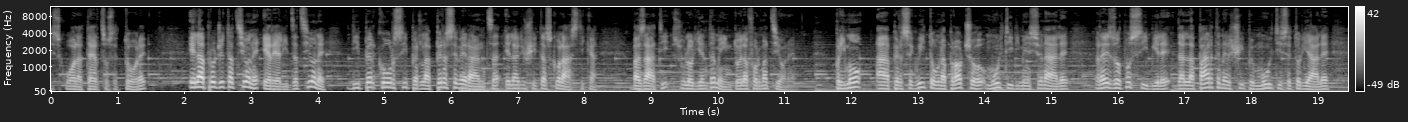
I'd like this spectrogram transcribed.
e scuola terzo settore, e la progettazione e realizzazione di percorsi per la perseveranza e la riuscita scolastica, basati sull'orientamento e la formazione. Primo ha perseguito un approccio multidimensionale reso possibile dalla partnership multisettoriale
